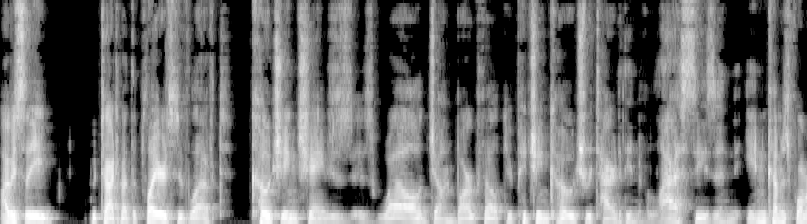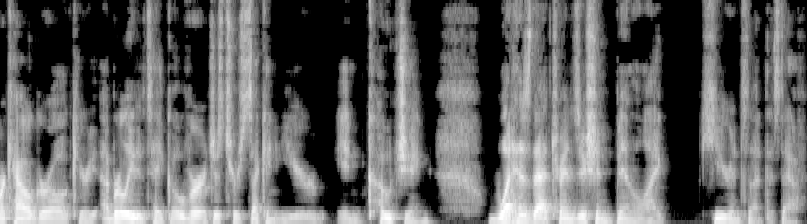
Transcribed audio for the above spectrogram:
Obviously, we talked about the players who've left. Coaching changes as well. John Bargfeldt, your pitching coach, retired at the end of last season. In comes former Cowgirl Carrie Eberle to take over, just her second year in coaching. What has that transition been like here inside the staff?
